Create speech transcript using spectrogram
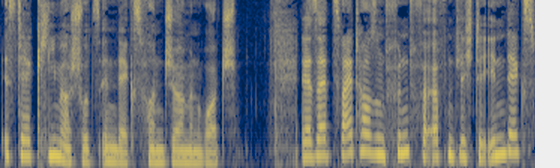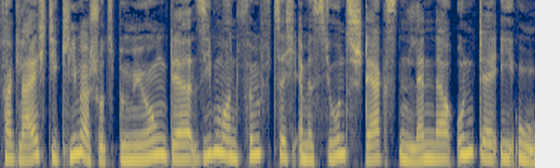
ist der Klimaschutzindex von Germanwatch. Der seit 2005 veröffentlichte Index vergleicht die Klimaschutzbemühungen der 57 emissionsstärksten Länder und der EU.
